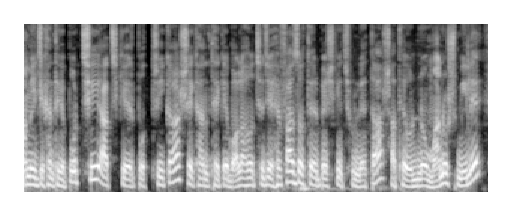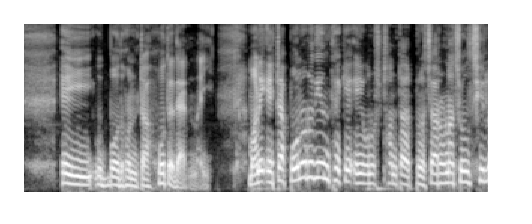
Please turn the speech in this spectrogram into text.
আমি যেখান থেকে পড়ছি, আজকের পত্রিকা, সেখান থেকে বলা হচ্ছে যে হেফাজতের বেশ কিছু নেতা, সাথে অন্য মানুষ মিলে এই উদ্বোধনটা হতে দেন নাই। মানে এটা পনেরো দিন থেকে এই অনুষ্ঠানটার প্রচারণা চলছিল,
